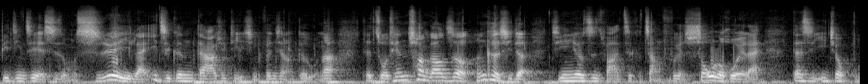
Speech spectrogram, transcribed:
毕竟这也是我们十月以来一直跟大家去提醒分享的个股。那在昨天创高之后，很可惜的，今天又是把这个涨幅给收了回来，但是依旧不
